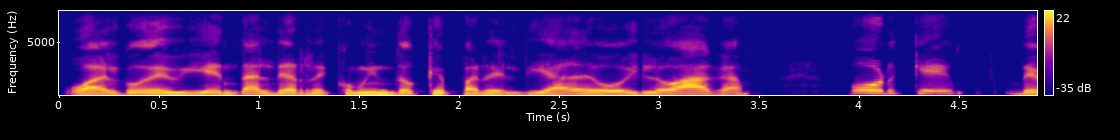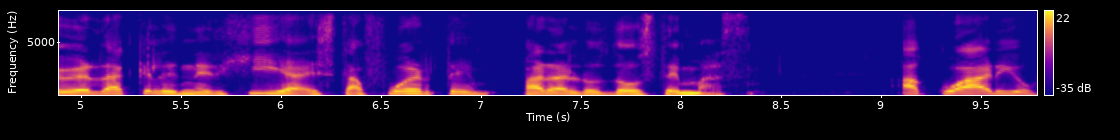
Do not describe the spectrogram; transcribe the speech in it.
o algo de vivienda, le recomiendo que para el día de hoy lo haga porque de verdad que la energía está fuerte para los dos temas. Acuario.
